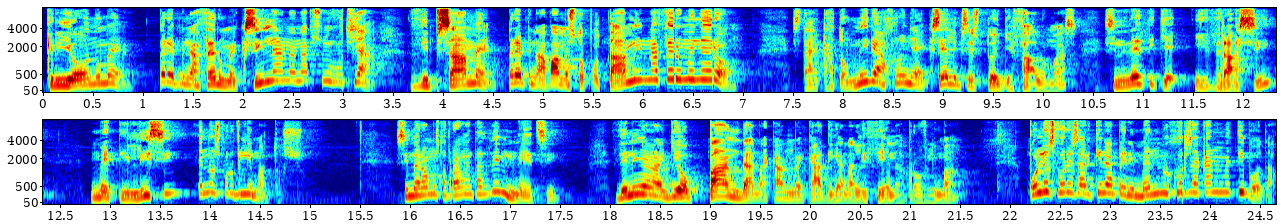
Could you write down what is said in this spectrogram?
Κρυώνουμε, πρέπει να φέρουμε ξύλα να ανάψουμε φωτιά. Διψάμε, πρέπει να πάμε στο ποτάμι να φέρουμε νερό. Στα εκατομμύρια χρόνια εξέλιξης του εγκεφάλου μας συνδέθηκε η δράση με τη λύση ενός προβλήματος. Σήμερα όμως τα πράγματα δεν είναι έτσι. Δεν είναι αναγκαίο πάντα να κάνουμε κάτι για να λυθεί ένα πρόβλημα. Πολλές φορές αρκεί να περιμένουμε χωρίς να κάνουμε τίποτα.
